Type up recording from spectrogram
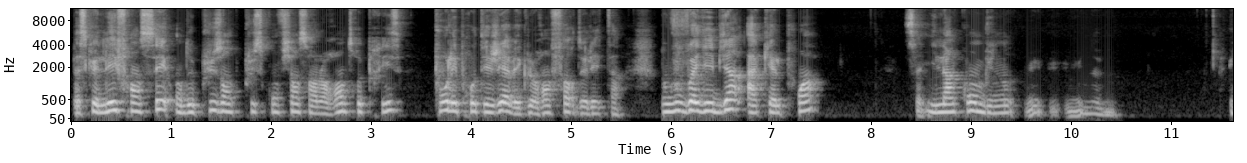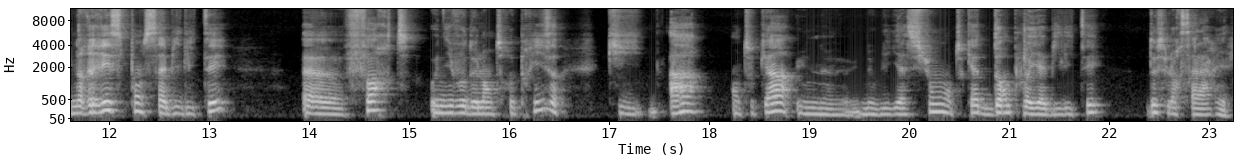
parce que les Français ont de plus en plus confiance en leur entreprise pour les protéger avec le renfort de l'État. Donc vous voyez bien à quel point il incombe une responsabilité, heu, forte au niveau de l'entreprise qui a, en tout cas, une, obligation, en tout cas, d'employabilité de leurs salariés.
